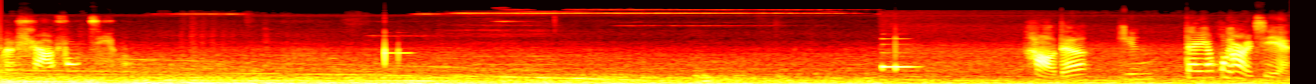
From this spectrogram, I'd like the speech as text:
的煞风景。好的，英，待会儿见。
